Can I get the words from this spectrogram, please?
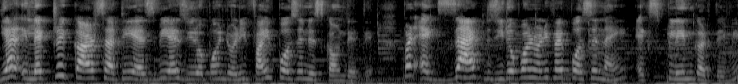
या इलेक्ट्रिक कारसाठी S B I zero point twenty five percent discount देते. पण exact zero point twenty five percent नाही एक्सप्लेन करते मी.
